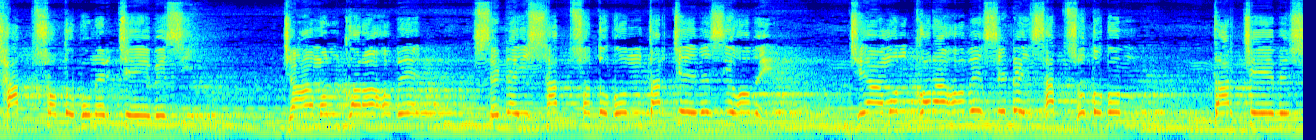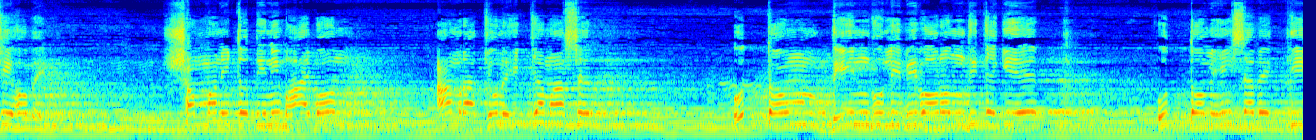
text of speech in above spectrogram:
সাতশত গুণের চেয়ে বেশি। যা আমল করা হবে, সেটাই সাতশত গুণ তার চেয়ে বেশি হবে। যে আমল করা হবে, সেটাই সাতশত গুণ তার চেয়ে বেশি হবে। সম্মানিত দিনই ভাই বোন আমরা জুলহিজ্জা মাসের উত্তম দিনগুলি বিবরণ দিতে গিয়ে উত্তম হিসাবে কি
